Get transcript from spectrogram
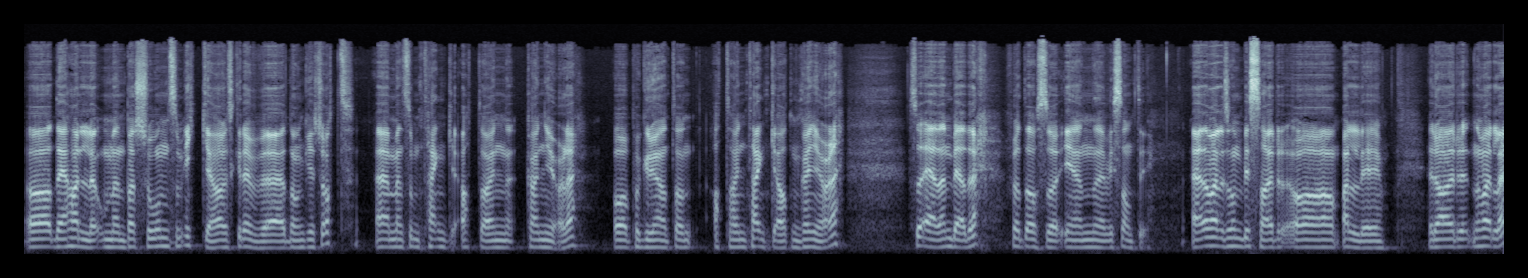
Og Det handler om en person som ikke har skrevet Don Quijote, men som tenker at han kan gjøre det. Og pga. At, han, at han tenker at han kan gjøre det, så er den bedre. For det er også i en viss samtid. Det er veldig sånn bisarr og veldig rar novelle,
